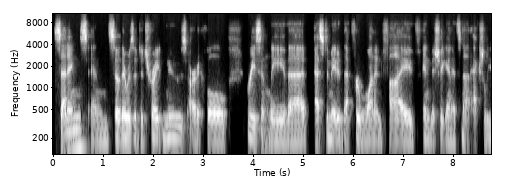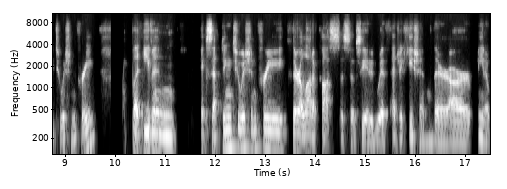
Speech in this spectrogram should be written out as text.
settings. And so there was a Detroit News article recently that estimated that for one in five in Michigan, it's not actually tuition free. But even accepting tuition free there are a lot of costs associated with education there are you know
